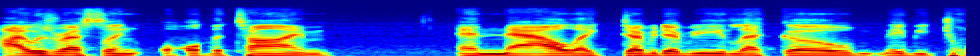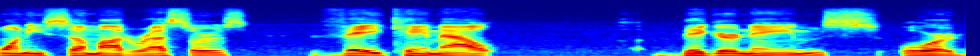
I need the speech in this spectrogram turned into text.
i was wrestling all the time and now like wwe let go maybe 20 some odd wrestlers. They came out bigger names or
